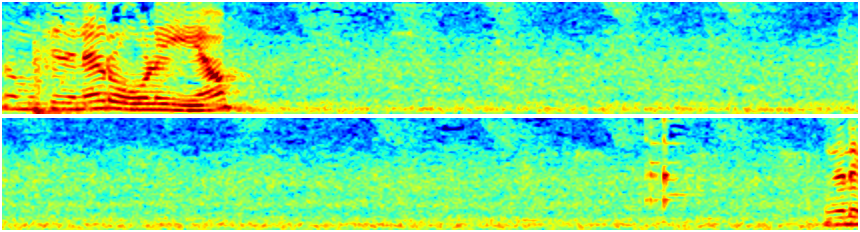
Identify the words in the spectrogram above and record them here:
നമുക്കിതിനെ റോൾ ചെയ്യാം. അങ്ങനെ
